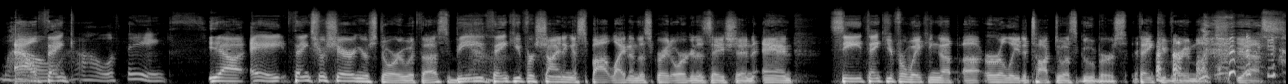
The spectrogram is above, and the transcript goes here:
Wow. Al, thank Al, thanks. yeah. A, thanks for sharing your story with us. B, thank you for shining a spotlight on this great organization. And C, thank you for waking up uh, early to talk to us goobers. Thank you very much. yes.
